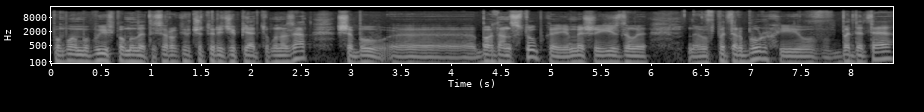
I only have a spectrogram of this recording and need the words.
по-моєму, боюсь помилитися, років 4 чи 5 тому назад ще був е, Богдан Ступка, і ми ще їздили в Петербург і в БДТ, е,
